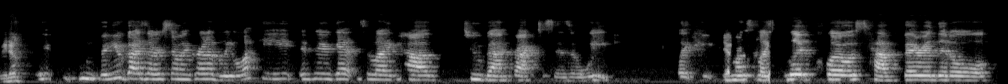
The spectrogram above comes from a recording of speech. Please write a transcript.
We know. But you guys are so incredibly lucky if you get to like have two band practices a week. Like you Yeah. must like live close, have very little.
